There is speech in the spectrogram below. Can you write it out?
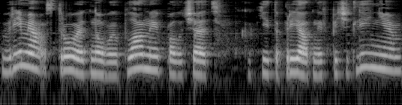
Время строить новые планы, получать какие-то приятные впечатления.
